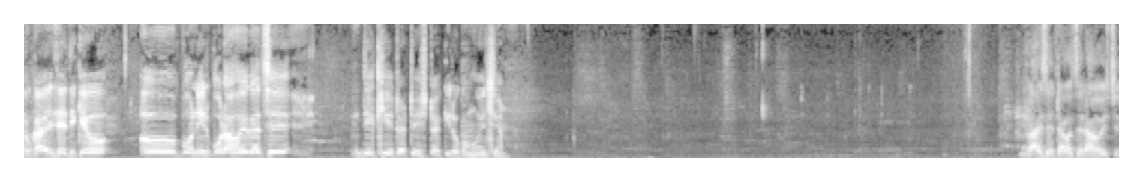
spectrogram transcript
তো গাইজ এদিকেও ও পনির পোড়া হয়ে গেছে। দেখি এটা টেস্টটা কীরকম হয়েছে। গাইস এটাও সেরা হয়েছে।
